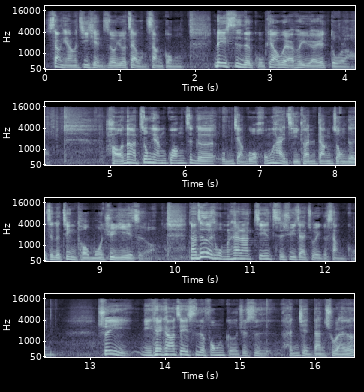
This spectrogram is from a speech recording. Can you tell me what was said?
上扬的季线之后，又再往上攻，类似的股票未来会越来越多了哦。好，那中阳光这个我们讲过，红海集团当中的这个镜头模具业者哦，那这个我们看它今天持续在做一个上攻，所以你可以看到这一次的风格就是很简单出来的，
